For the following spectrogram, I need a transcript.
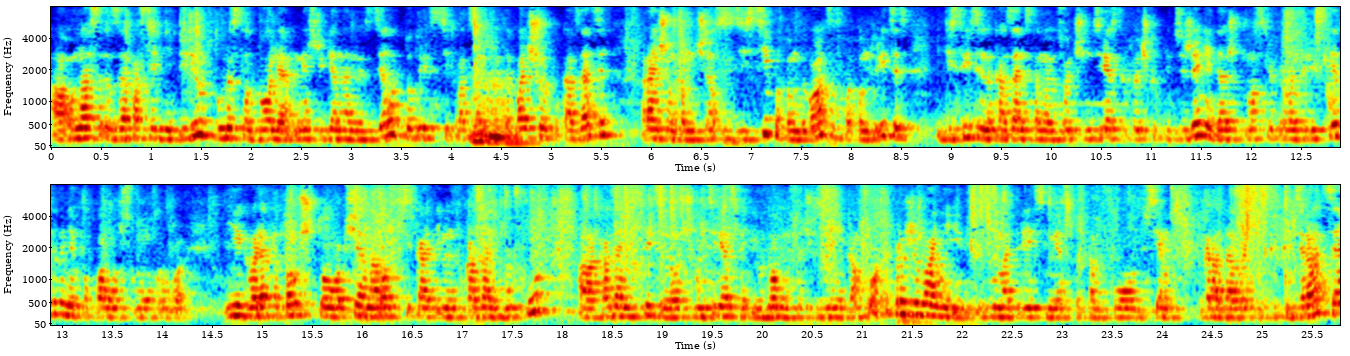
у нас за последний период выросла доля межрегиональных сделок до 30%. Мгм. Это большой показатель. Раньше он там начинался с 10, потом 20, потом 30. И действительно, Казань становится очень интересной точкой притяжения. Даже в Москве проводили исследования по Поволжскому округу. И говорят о том, что вообще народ стекает именно в Казань, в Уфу. А Казань действительно очень интересный и удобный с точки зрения комфорта проживания и занимает третье место там, по всем городам Российской Федерации.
